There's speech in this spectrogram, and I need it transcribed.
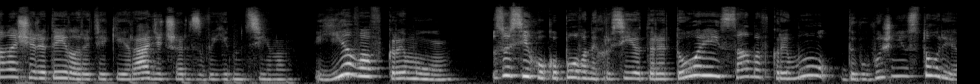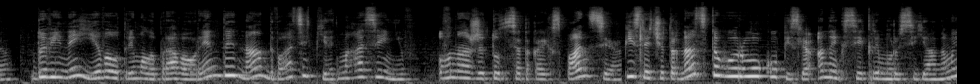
а наші ретейлери тільки радять через вигідну ціну. Єва в Криму. З усіх окупованих Росією територій саме в Криму дивовижні історія. До війни Єва отримала право оренди на 25 магазинів. В нас же тут вся така експансія. Після 14-го року, після анексії Криму росіянами,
